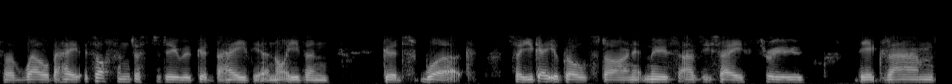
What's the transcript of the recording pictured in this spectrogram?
for well behaved. It's often just to do with good behaviour, not even good work. So you get your gold star, and it moves, as you say, through the exams,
